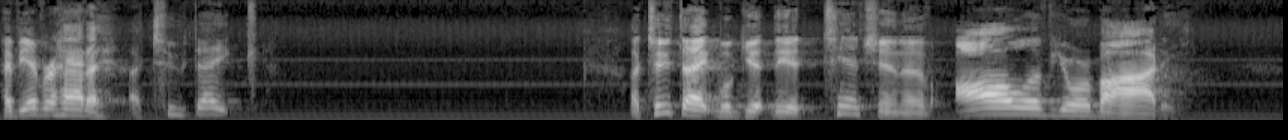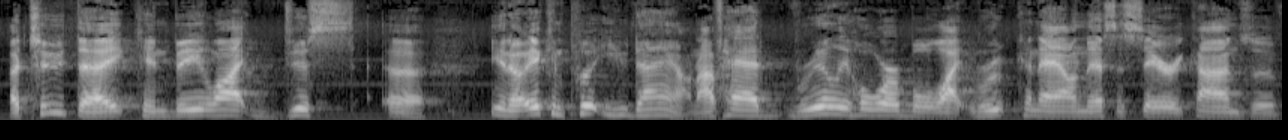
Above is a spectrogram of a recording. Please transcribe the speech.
Have you ever had a, a toothache? A toothache will get the attention of all of your body a toothache can be like dis, uh, you know, it can put you down. I've had really horrible, like root canal necessary kinds of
